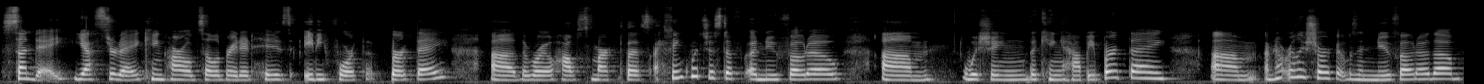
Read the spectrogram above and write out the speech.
Sunday, yesterday, King Harald celebrated his 84th birthday. Uh, the royal house marked this, I think, with just a, a new photo um, wishing the king a happy birthday. Um, I'm not really sure if it was a new photo though.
